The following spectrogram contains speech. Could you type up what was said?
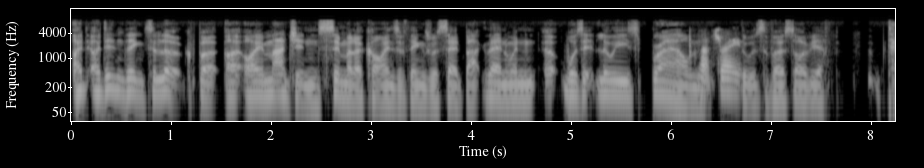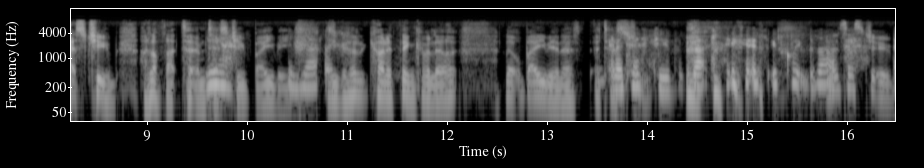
I, I didn't think to look, but I, I, imagine similar kinds of things were said back then. When uh, was it Louise Brown? That's right. That was the first IVF test tube. I love that term, test yeah, tube baby. Exactly. You can kind of think of a little little baby in a, a test in a test tube. Exactly, it's, it's quite bizarre. a test tube,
